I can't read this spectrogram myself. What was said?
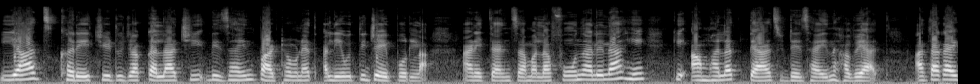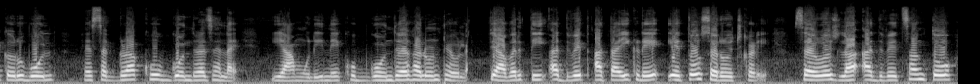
याच खरेची तुझ्या कलाची डिझाईन पाठवण्यात आली होती जयपूरला. आणि त्यांचा मला फोन आलेला आहे की आम्हाला त्याच डिझाईन हव्यात. आता काय करू बोल? हे सगळा खूप गोंधळ झालाय. या मुलीने खूप गोंधळ घालून ठेवला त्यावरती अद्वैत आता इकडे येतो सरोजकडे. सरोजला अद्वैत सांगतो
